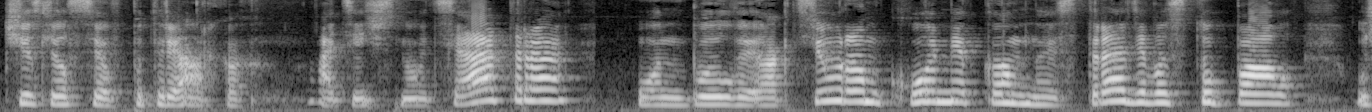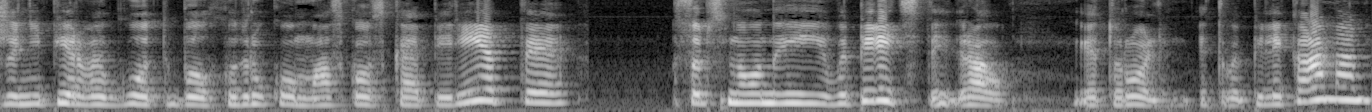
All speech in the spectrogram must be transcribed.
числился в патриархах Отечественного театра. Он был и актером, комиком, на эстраде выступал. Уже не первый год был худруком московской опереты. Собственно, он и в оперете играл эту роль этого пеликана,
